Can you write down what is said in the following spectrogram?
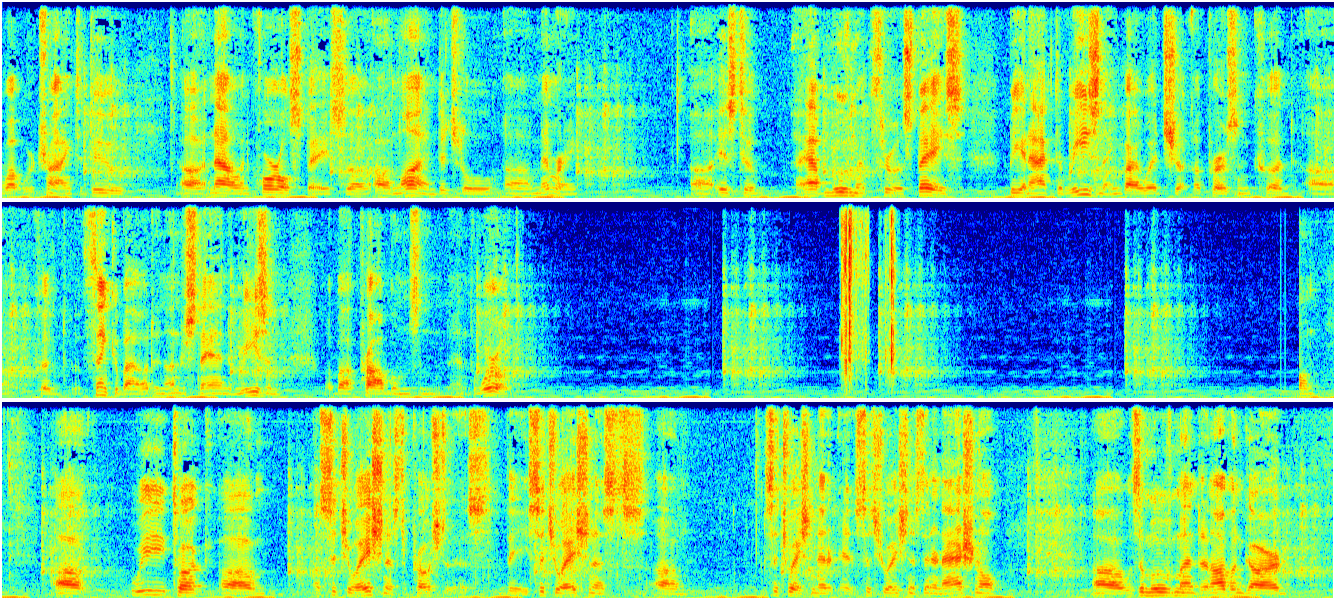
what we're trying to do uh, now in Coral space, uh, online, digital uh, memory, uh, is to have movement through a space be an act of reasoning by which a, person could uh, could think about and understand and reason about problems and, and the world. Uh, we took um, a situationist approach to this. The Situationists, um, Situation, Situationist International uh, was a movement, an avant-garde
